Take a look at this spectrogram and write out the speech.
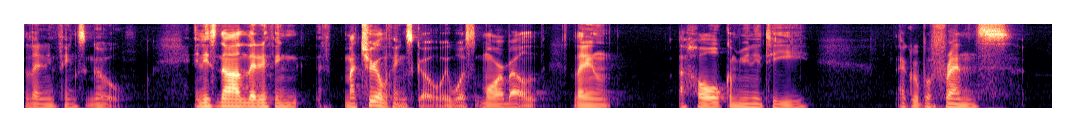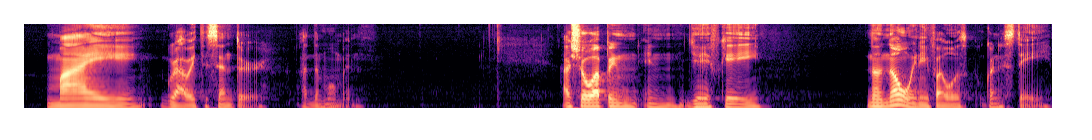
letting things go, and it's not letting thing, material things go. It was more about letting a whole community a group of friends my gravity center at the moment. I show up in, in JFK not knowing if I was gonna stay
